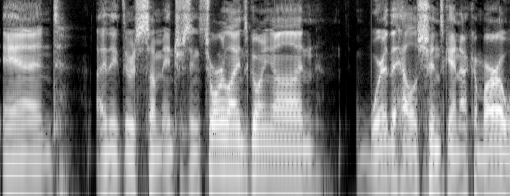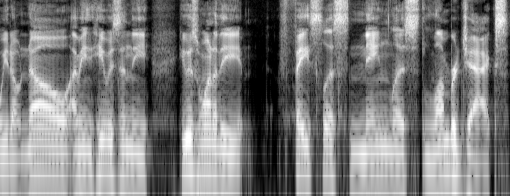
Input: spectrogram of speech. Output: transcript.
And I think there's some interesting storylines going on. Where the hell is Shinsuke Nakamura? We don't know. I mean, he was in the he was one of the faceless, nameless lumberjacks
